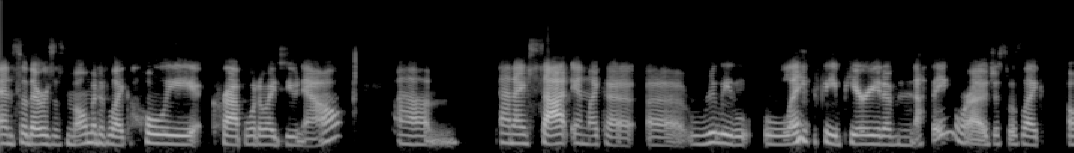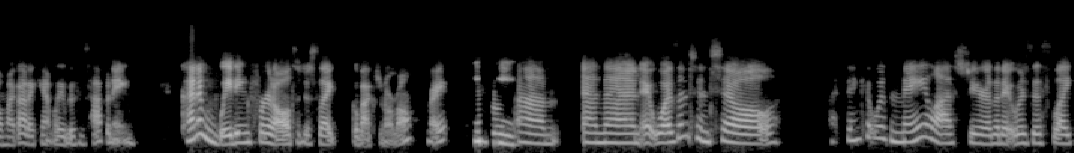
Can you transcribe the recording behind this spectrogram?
And so there was this moment of like, holy crap, what do I do now? Um, and I sat in like a, a really lengthy period of nothing where I just was like, oh my God, I can't believe this is happening. Kind of waiting for it all to just like go back to normal. Right. Mm-hmm. Um, and then it wasn't until I think it was May last year that it was this like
